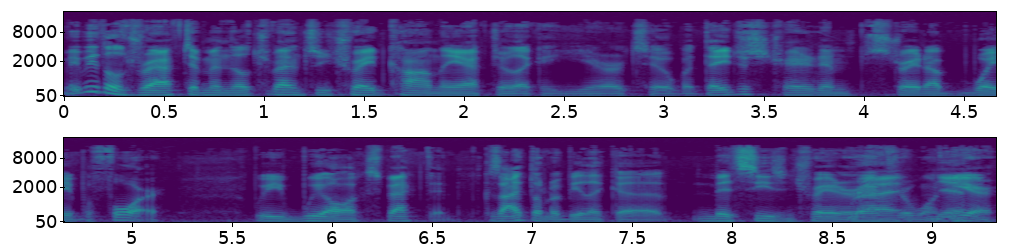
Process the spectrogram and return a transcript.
maybe they'll draft him and they'll eventually trade Conley after like a year or two. But they just traded him straight up way before we we all expected because I thought it'd be like a mid-season trader Right, after one yeah. year.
